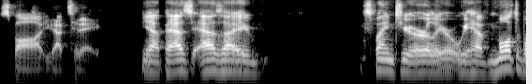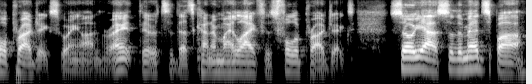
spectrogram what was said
spa you have today. Yep. As as I explained to you earlier, we have multiple projects going on, right? That's that's kind of my life is full of projects. So yeah, so the med spa.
